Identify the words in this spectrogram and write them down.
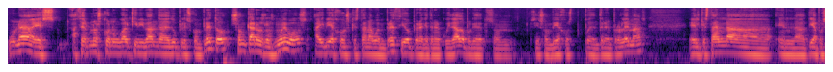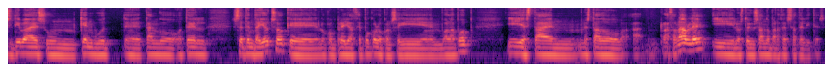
Una es hacernos con un walkie banda de duplex completo. Son caros los nuevos, hay viejos que están a buen precio, pero hay que tener cuidado porque son, si son viejos pueden tener problemas. El que está en la, en la diapositiva es un Kenwood eh, Tango Hotel 78, que lo compré yo hace poco, lo conseguí en Wallapop y está en un estado ah, razonable y lo estoy usando para hacer satélites.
